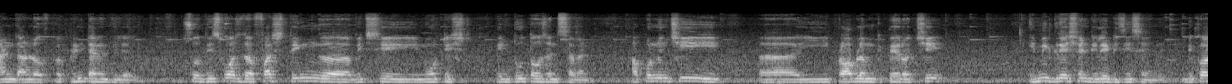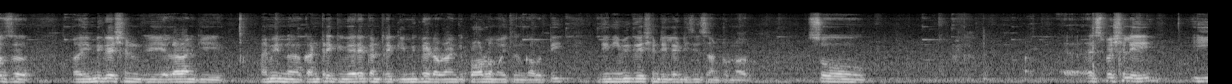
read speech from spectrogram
and దాంట్లో ప్రింట్ అనేది లేదు. So this was the first thing which he noticed in two thousand seven అప్పటి నుంచి ఈ ప్రాబ్లంకి పేరు వచ్చి ఇమిగ్రేషన్ డిలే డిసీజ్ అయింది. బికాజ్ ఇమిగ్రేషన్కి వెళ్ళడానికి ఐ మీన్ కంట్రీకి వేరే కంట్రీకి ఇమిగ్రేట్ అవ్వడానికి ప్రాబ్లం అవుతుంది కాబట్టి దీన్ని ఇమిగ్రేషన్ డిలే డిసీజ్ అంటున్నారు. సో ఎస్పెషలీ ఈ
